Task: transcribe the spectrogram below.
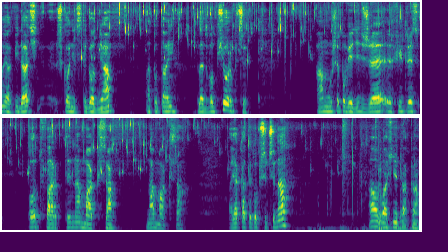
No jak widać, już koniec tygodnia, a tutaj ledwo psiurpczy. A muszę powiedzieć, że filtr jest otwarty na maksa. Na maksa. A jaka tego przyczyna? A właśnie taka.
